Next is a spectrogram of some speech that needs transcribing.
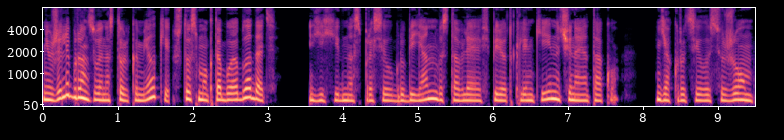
Неужели бронзовый настолько мелкий, что смог тобой обладать?» — ехидно спросил грубиян, выставляя вперед клинки и начиная атаку. Я крутилась ужом,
